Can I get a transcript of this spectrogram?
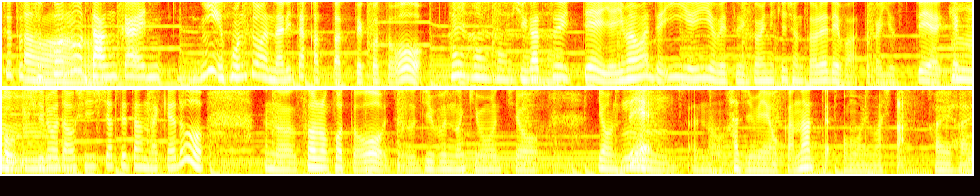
ちょっとそこの段階に本当はなりたかったってことをはいはいはいはい気がついて、いや今までいいよいいよ別にコミュニケーション取れればとか言って結構後ろ倒ししちゃってたんだけど、あのそのことをちょっと自分の気持ちを読んで、うん。あの始めようかなって思いました。はいはいはい。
